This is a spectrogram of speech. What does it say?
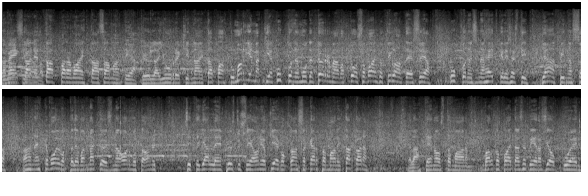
On veikkaan, että Tappara vaihtaa saman tien. Kyllä juurikin näin tapahtuu. Marjamäki ja Kukkonen muuten törmäävät tuossa vaihtotilanteessa ja Kukkonen siinä hetkellisesti jäänpinnassa vähän ehkä voivottelevan näköisenä on, mutta on nyt sitten jälleen pystyssä ja on jo kiekon kanssa kärppämaalin takana ja lähtee nostamaan valkopaitaisen vierasjoukkueen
